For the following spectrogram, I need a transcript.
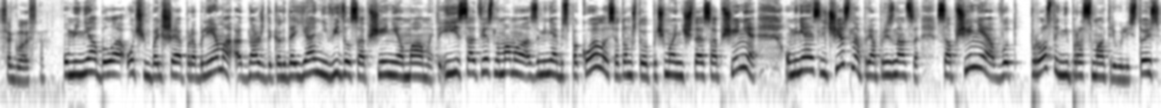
Согласна. У меня была очень большая проблема однажды, когда я не видел сообщения мамы. И, соответственно, мама за меня беспокоилась о том, что почему я не читаю сообщения. У меня, если честно, прям признаться, сообщения вот просто не просматривались. То есть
